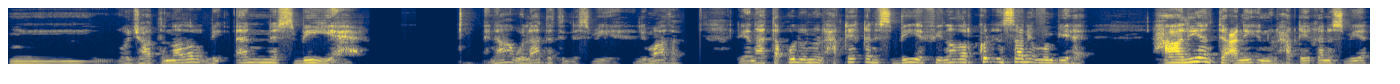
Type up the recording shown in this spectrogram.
من وجهات النظر بالنسبية. هنا ولادة النسبية. لماذا؟ لأنها تقول أن الحقيقة نسبية في نظر كل إنسان يؤمن بها. حاليا تعني أن الحقيقة نسبية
